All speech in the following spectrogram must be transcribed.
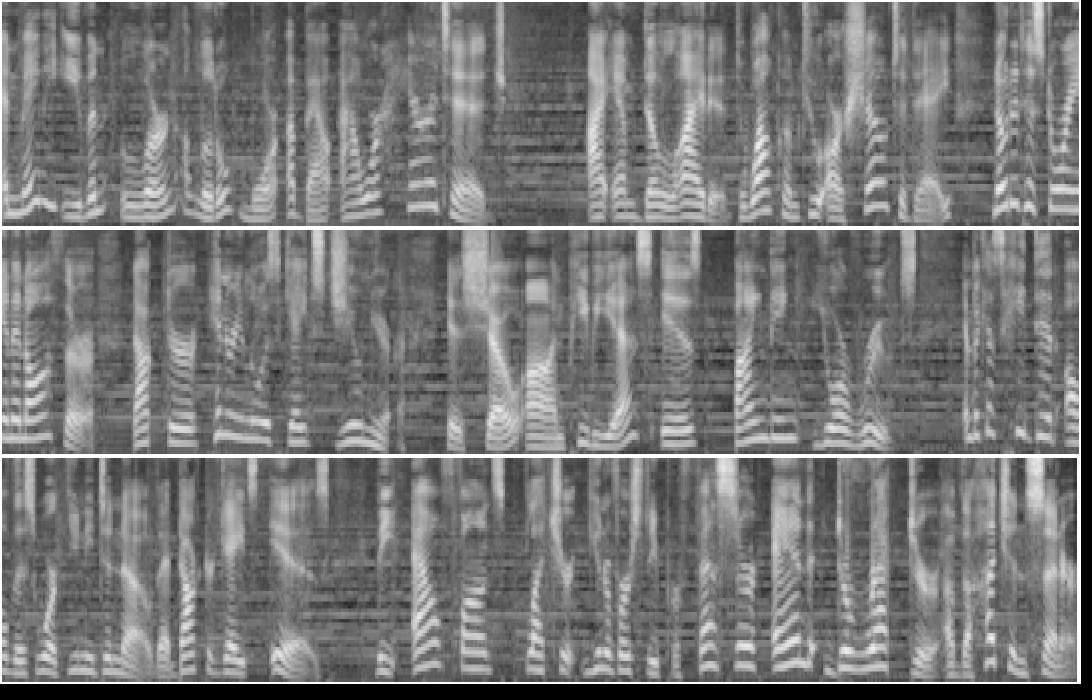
and maybe even learn a little more about our heritage. I am delighted to welcome to our show today noted historian and author, Dr. Henry Louis Gates Jr. His show on PBS is Finding Your Roots. And because he did all this work, you need to know that Dr. Gates is the Alphonse Fletcher University professor and director of the Hutchins Center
